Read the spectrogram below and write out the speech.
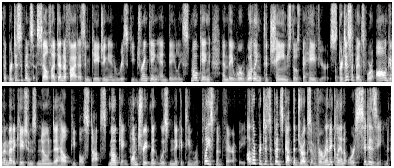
the participants self-identified as engaging in risky drinking and daily smoking, and they were willing to change those behaviors. The participants were all given medications known to help people stop smoking. One treatment was nicotine replacement therapy. Other participants got the drugs varenicline or cytisine,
